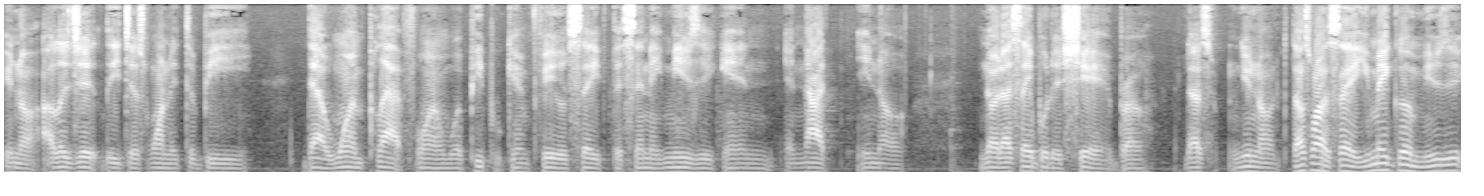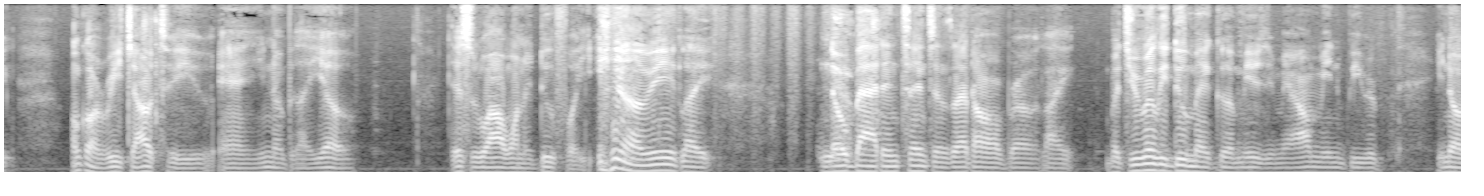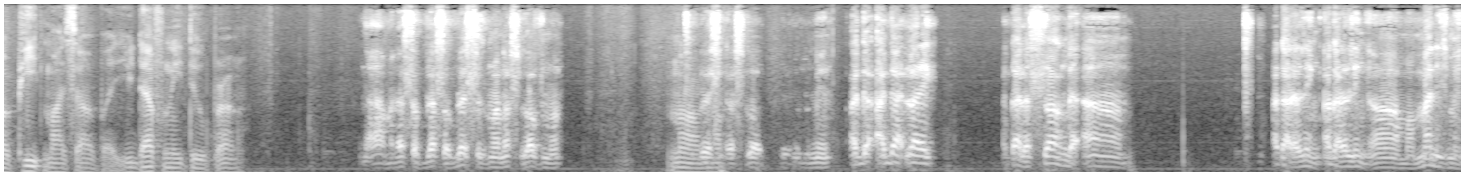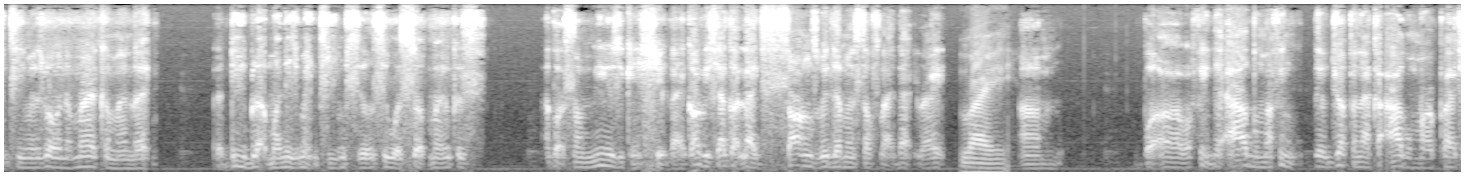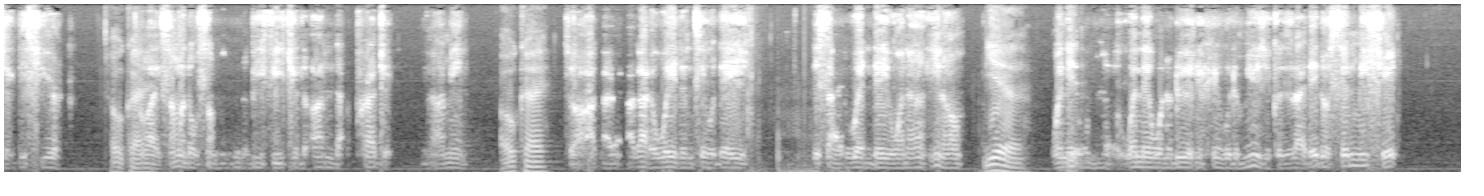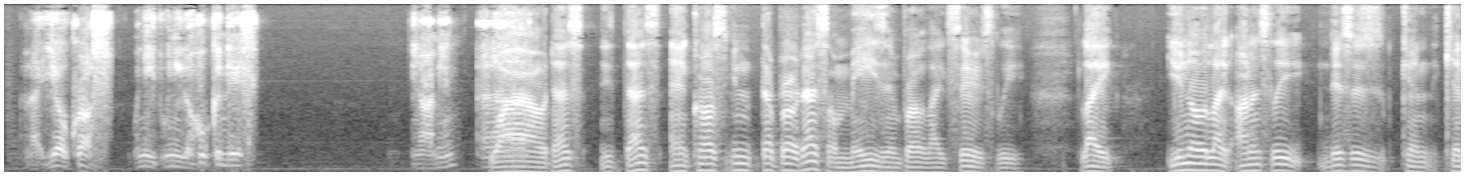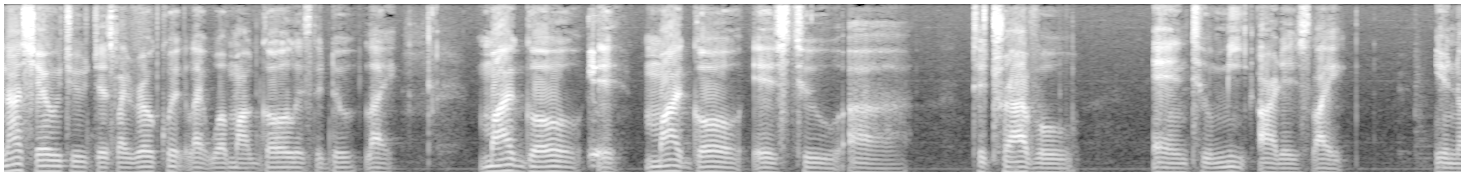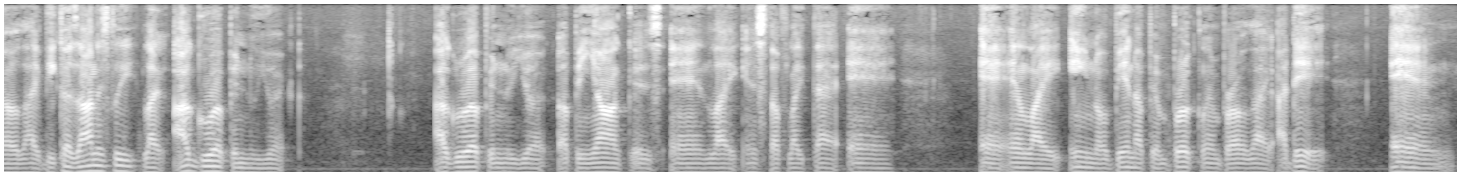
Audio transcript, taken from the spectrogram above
you know, I legitly just wanted to be that one platform where people can feel safe to send their music and and not you know know that's able to share bro. That's you know that's why i say you make good music i'm gonna reach out to you and you know be like yo this is what i want to do for you. You know what i mean? Like no Yeah. bad intentions at all bro. Like but you really do make good music man. I don't mean to be re- you know repeat myself but you definitely do bro Nah, man, that's a that's a blessing, man. That's love, man. no That's man. blessing. That's love. You know what I mean, I got I got like I got a song that um I got a link. I got a link. Um, my management team as well in America, man. Like a D Block management team. Still see what's up, man. Because I got some music and shit. Like obviously, I got like songs with them and stuff like that, right? right Um, but uh, I think the album. I think they're dropping like an album or a project this year. okay So like some of those songs going to be featured on that project. You know what I mean? okay So I got I gotta wait until they decide when they wanna, you know, Yeah, when they when they wanna do anything with the music. Cause like they don't send me shit. Like yo, cross, we need we need a hook in this. You know what I mean? And, uh, wow, that's that's and cross you know, that bro. That's amazing, bro. Like seriously, like you know, like honestly, this is can can I share with you just like real quick, like what my goal is to do. Like my goal is my goal is to uh to travel and to meet artists like you know like because honestly like I grew up in New York I grew up in New York, up in Yonkers, and like and stuff like that, and and and like you know being up in Brooklyn, bro. Like I did, and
